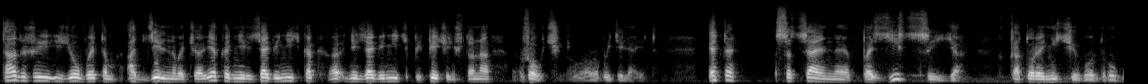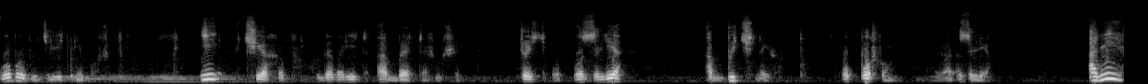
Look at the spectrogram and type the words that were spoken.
также ее в этом отдельного человека нельзя винить, как э, нельзя винить печень, что она желчь э, выделяет. Это социальная позиция, которая ничего другого выделить не может. И Чехов говорит об этом же то есть о зле обычной, о пошлом зле. Они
